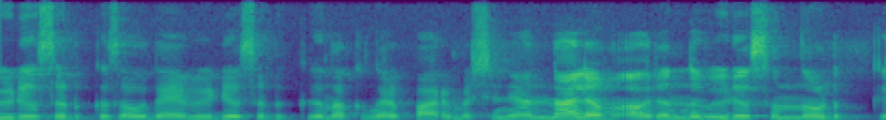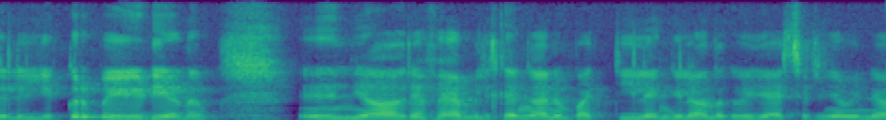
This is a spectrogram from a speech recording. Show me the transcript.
വീഡിയോസ് എടുക്കുക സൗദയ വീഡിയോസ് എടുക്കുക എന്നൊക്കെ ഇങ്ങനെ പറയും. പക്ഷെ ഞാൻ എന്നാലും അവരൊന്നും വീഡിയോസ് ഒന്നും എടുക്കലില്ല. എനിക്കൊരു പേടിയാണ്. ഞാൻ അവരെ ഫാമിലിക്ക് എങ്ങാനും പറ്റിയില്ലെങ്കിലോ എന്നൊക്കെ വിചാരിച്ചിട്ട് ഞാൻ പിന്നെ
